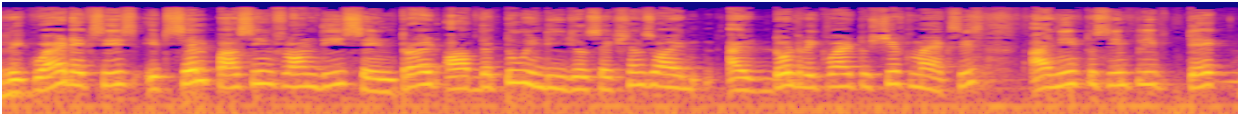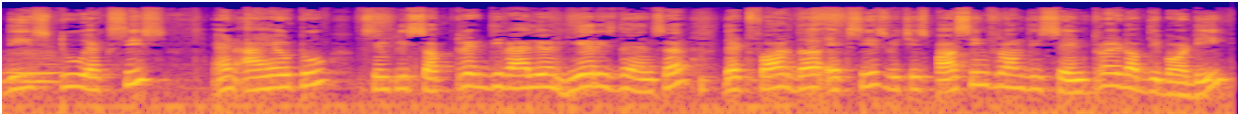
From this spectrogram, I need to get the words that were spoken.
required axis itself passing from the centroid of the two individual sections so I, I don't require to shift my axis. I need to simply take these two axes and I have to simply subtract the value. And here is the answer that for the axis which is passing from the centroid of the body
